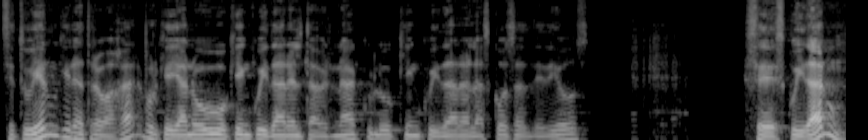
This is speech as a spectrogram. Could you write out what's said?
Se tuvieron que ir a trabajar porque ya no hubo quien cuidara el tabernáculo, quien cuidara las cosas de Dios se descuidaron.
